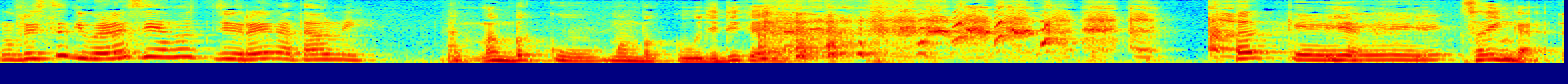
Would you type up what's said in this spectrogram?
nge-freeze tuh gimana sih aku jujur aja nggak tahu nih membeku, membeku. Jadi kayak oke iya, sering nggak?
